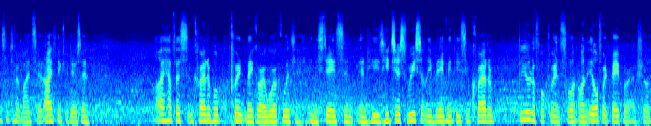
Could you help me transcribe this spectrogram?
It's a different mindset. I think it is, and I have this incredible printmaker I work with in the States, and, and he, he just recently made me these incredible beautiful prints on, on Ilford paper, actually.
